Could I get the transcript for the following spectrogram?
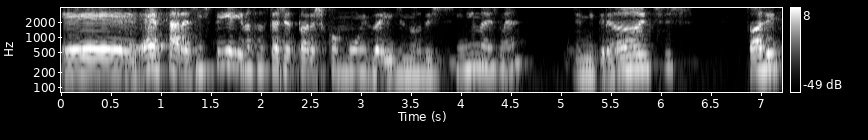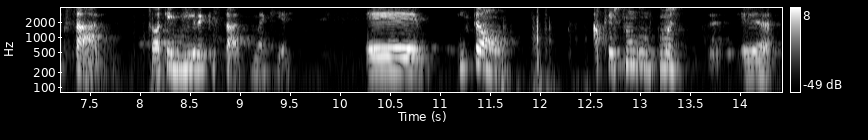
É, é Sara, a gente tem aí nossas trajetórias comuns aí de nordestinas, né? De imigrantes. Só a gente que sabe. Só quem mira que sabe como é que é. é então, a questão do. Como, é,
